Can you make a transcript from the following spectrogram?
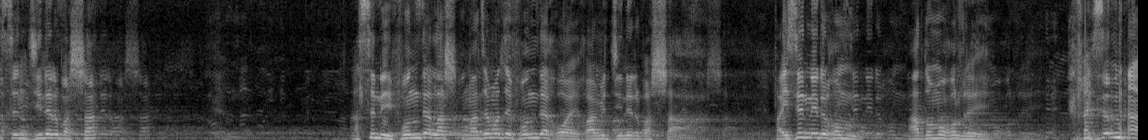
আছেন জিনের বাসা? আসেনি, ফোন দে লাস্ট মাঝে মাঝে ফোন দে, কয় কয়, আমি জিনের বাসা। পাইছেন এরকম আদম হল রে? পাইছেন না?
